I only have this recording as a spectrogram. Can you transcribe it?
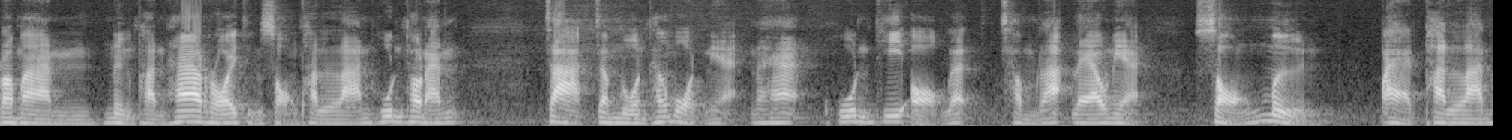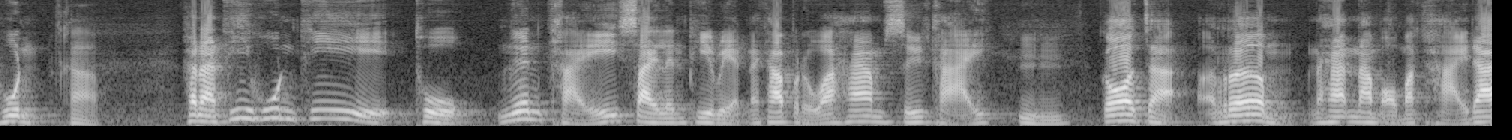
ประมาณ 1,500ถึง2,000 ล้านหุ้นเท่านั้น จากจำนวนทั้งหมดเนี่ยนะฮะหุ้นที่ออกและชำระแล้วเนี่ย28,000 ล้านหุ้นครับ ขณะที่หุ้นที่ถูกเงื่อนไข silent period นะครับหรือว่าห้ามซื้อขายอืมก็จะเริ่มนะฮะนำออกมาขายได้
